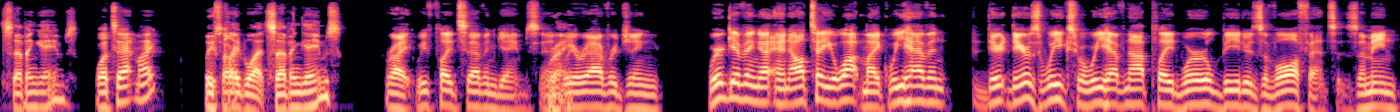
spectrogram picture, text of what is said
seven games. What's that, Mike? We've Sorry. played what? Seven games. Right, we've played seven games, and right. we are averaging. We're giving, a, and I'll tell you what, Mike, we haven't. There, there's weeks where we have not played world beaters of offenses. I mean,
